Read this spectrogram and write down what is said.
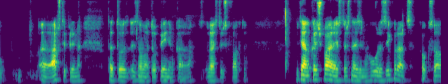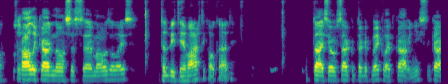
uh, apstiprina, tad to, es domāju, to pieņem kā vēsturisku faktu. Bet jā, nu, kad viņš pārējais, tur es nezinu, Hūra Zikurāts, kaut kas vēl. Halikarnosas eh, mauzolejs. Tad bija tie vārti kaut kādi. Tā es jau sāku tagad meklēt, kā viņi, kā,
